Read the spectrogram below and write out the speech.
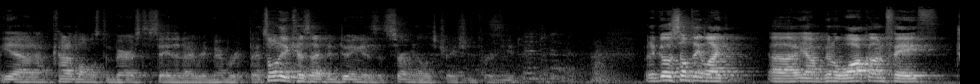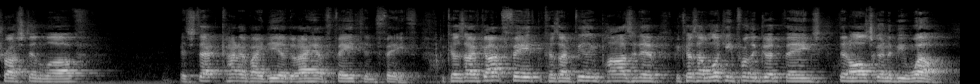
yeah, I'm kind of almost embarrassed to say that I remember it, but it's only because I've been doing it as a sermon illustration for a few times. But it goes something like, uh, yeah, I'm going to walk on faith, trust in love. It's that kind of idea that I have faith in faith. Because I've got faith, because I'm feeling positive, because I'm looking for the good things, then all's going to be well.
